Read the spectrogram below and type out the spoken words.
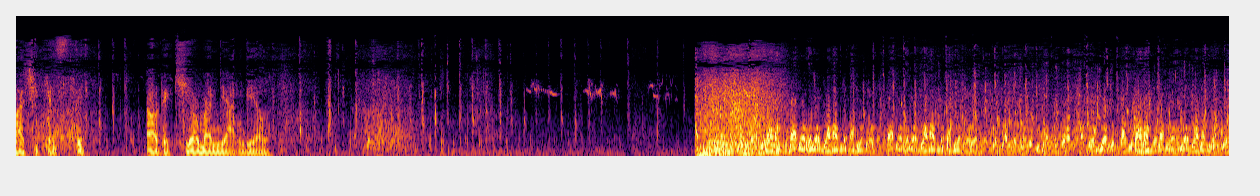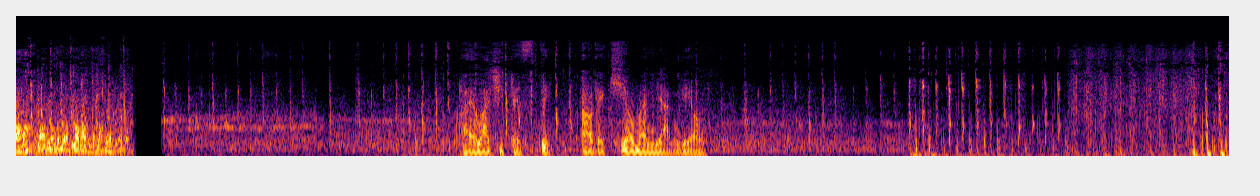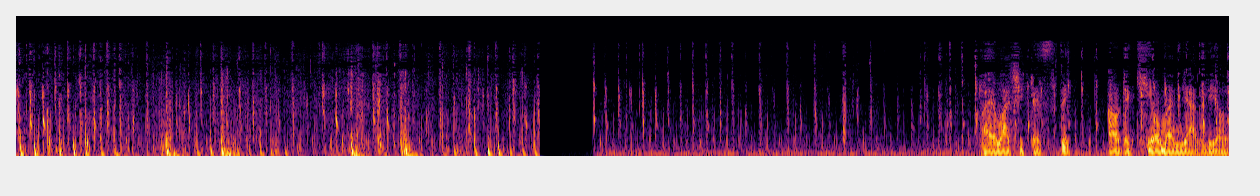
ว่าชิคเก้นสติ๊กเอาแต่เคี่ยวมันอย่างเดียว ใครว่าชิคเก้นสติ๊กเอาแต่เคี่ยวมันอย่างเดียว ใครว่าชิคเก้นสติ๊กเอาแต่เคี้ยวมันอย่างเดียว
